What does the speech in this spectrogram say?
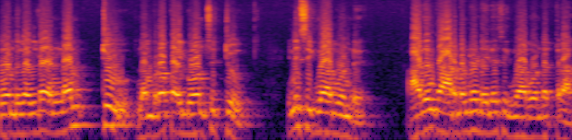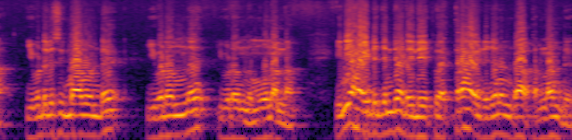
ബോണ്ടുകളുടെ എണ്ണം two number of pi bonds two ഇനി സിഗ്മ ബോണ്ട് ആദ്യം കാർബണിന്റെ ഇടയിൽ സിഗ്മ ബോണ്ട് എത്ര? ഇവിടെ ഒരു സിഗ്മ ബോണ്ട് ഇവിടെ ഒന്ന് ഇവിടെ ഒന്ന് മൂന്നെണ്ണം. ഇനി ഹൈഡ്രജന്റെ ഇടയിലേക്ക് എത്ര ഹൈഡ്രജൻ ഉണ്ടോ അത്ര എണ്ണം ഉണ്ട്.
